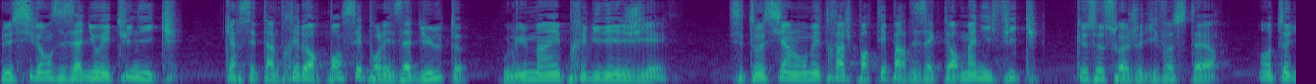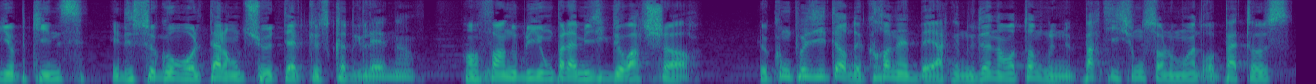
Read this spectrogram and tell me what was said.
Le silence des agneaux est unique, car c'est un thriller pensé pour les adultes, où l'humain est privilégié. C'est aussi un long métrage porté par des acteurs magnifiques, que ce soit Jodie Foster, Anthony Hopkins, et des seconds rôles talentueux tels que Scott Glenn. Enfin, n'oublions pas la musique de Ward Shore. Le compositeur de Cronenberg nous donne à entendre une partition sans le moindre pathos,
